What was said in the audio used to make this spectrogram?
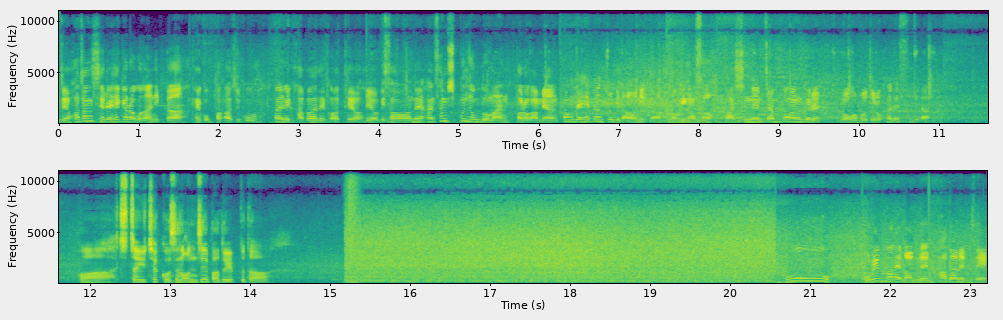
이제 화장실을 해결하고 나니까 배고파가지고 빨리 가봐야 될 것 같아요. 여기서는 한 30분 정도만 걸어가면 평대 해변 쪽이 나오니까 거기 가서 맛있는 짬뽕 한 그릇 먹어보도록 하겠습니다. 와 진짜 유채꽃은 언제 봐도 예쁘다. 오 오랜만에 맡는 바다 냄새.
